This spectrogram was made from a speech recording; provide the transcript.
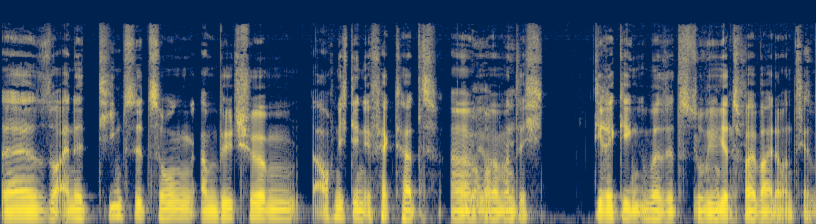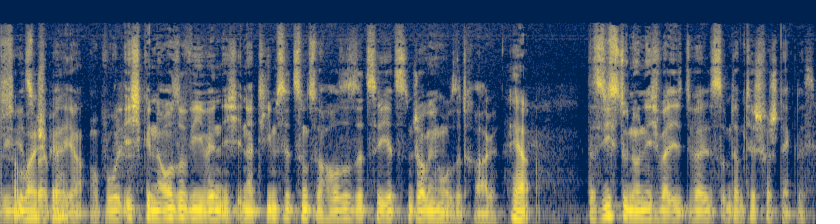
äh, so eine Teamsitzung am Bildschirm auch nicht den Effekt hat, äh, wie wenn man sich direkt gegenüber sitzt, so wie wir zwei beide uns jetzt so zum Beispiel. Beide, ja. Obwohl ich genauso wie wenn ich in einer Teamsitzung zu Hause sitze, jetzt eine Jogginghose trage. Ja. Das siehst du nur nicht, weil, weil es unterm Tisch versteckt ist.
